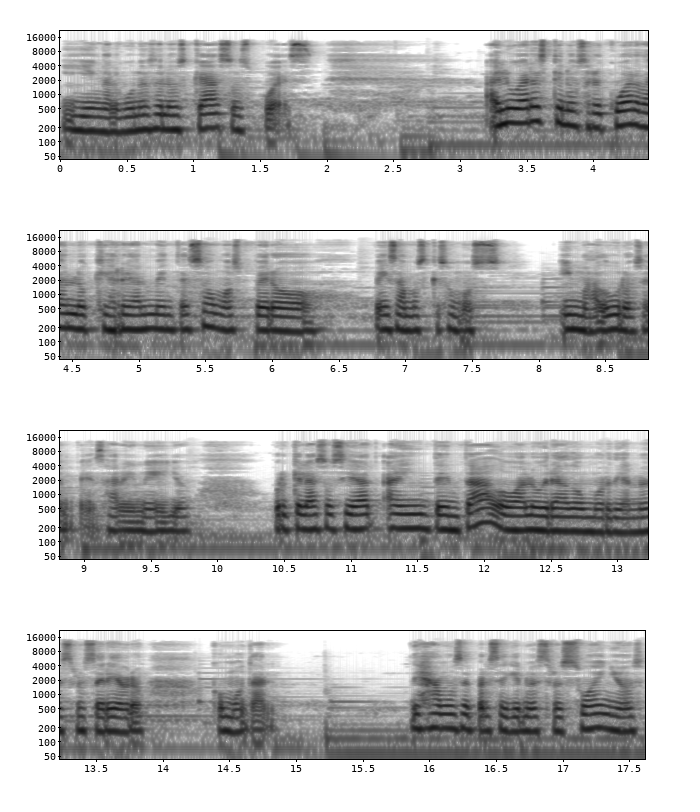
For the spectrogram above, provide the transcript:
Y en algunos de los casos, pues, hay lugares que nos recuerdan lo que realmente somos, pero pensamos que somos inmaduros en pensar en ello, porque la sociedad ha intentado o ha logrado morder nuestro cerebro como tal. Dejamos de perseguir nuestros sueños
